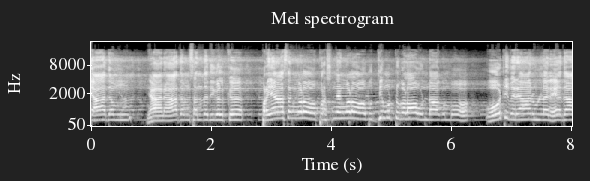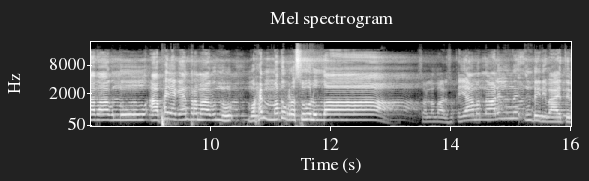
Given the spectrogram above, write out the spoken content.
ആദം. ഞാൻ ആദം സന്തതികൾക്ക് പ്രയാസങ്ങളോ പ്രശ്നങ്ങളോ ബുദ്ധിമുട്ടുകളോ ഉണ്ടാകുമ്പോൾ ഓടി വരാനുള്ള നേതാവാകുന്നു അഭയകേന്ദ്രമാകുന്നു മുഹമ്മദ് നാളിൽ നിന്ന് ഉണ്ട് രിവായത്തിൽ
